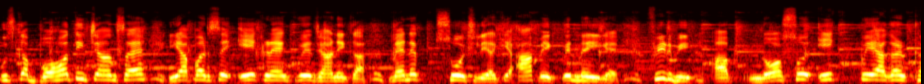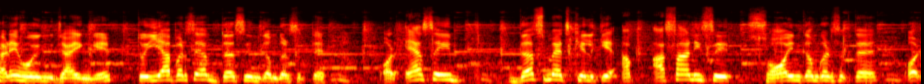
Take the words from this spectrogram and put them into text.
उसका बहुत ही चांस है यहाँ पर से एक रैंक पे जाने का। मैंने सोच लिया कि आप एक पे नहीं गए। फिर भी आप 901 पे अगर खड़े हो जाएँगे तो यहाँ पर से आप 10 इनकम कर सकते हैं। और ऐसे ही दस मैच खेल के आप आसानी से सौ इनकम कर सकते हैं और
